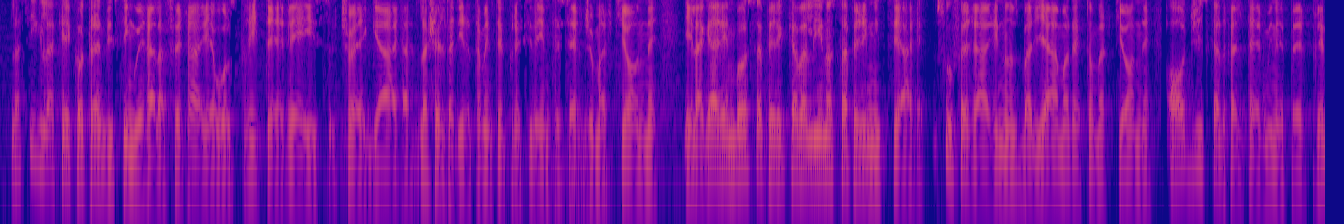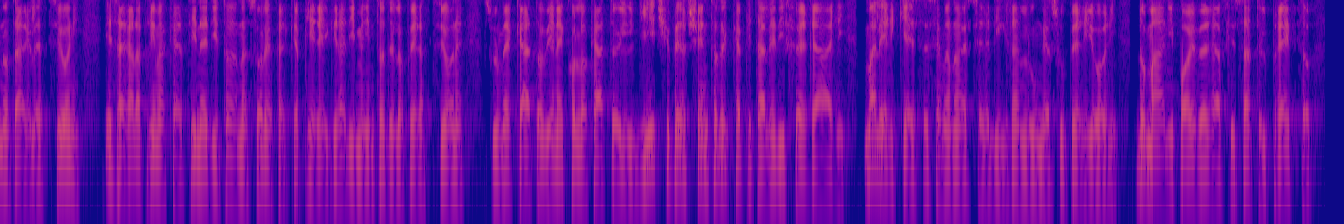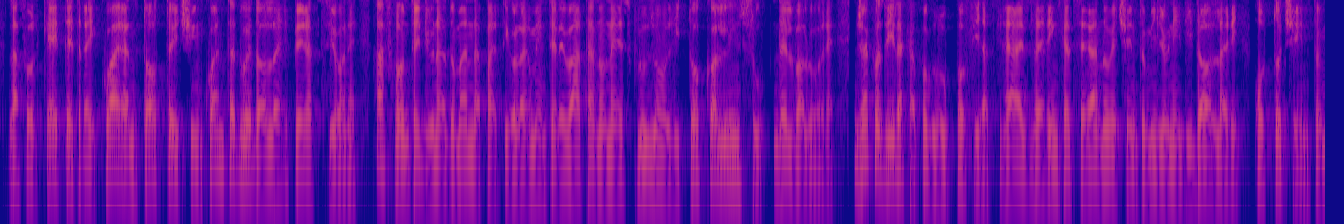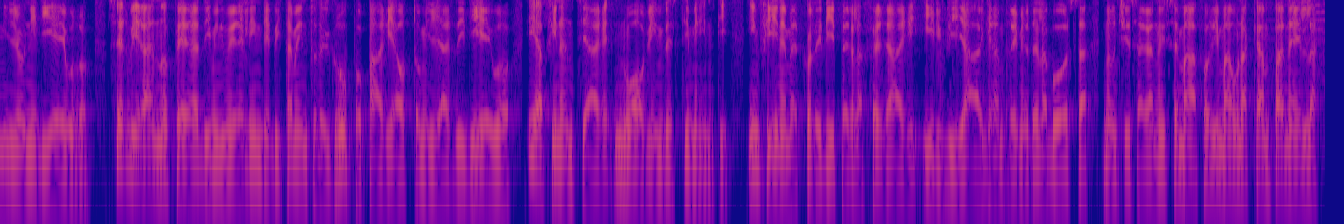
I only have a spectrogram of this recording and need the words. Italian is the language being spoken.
La sigla che contraddistinguerà la Ferrari a Wall Street è Race, cioè gara, la scelta direttamente il presidente Sergio Marchionne e la gara in borsa per il cavallino sta per iniziare. Su Ferrari non sbagliamo, ha detto Marchionne. Oggi scadrà il termine per prenotare le azioni e sarà la prima cartina di tornasole per capire il gradimento dell'operazione. Sul mercato viene collocato il 10% del capitale di Ferrari, ma le richieste sembrano essere di gran lunga superiori. Domani poi verrà fissato il prezzo. La forchetta è tra i 48 e i 52 dollari per azione inflazione. A fronte di una domanda particolarmente elevata non è escluso un ritocco all'insù del valore. Già così la capogruppo Fiat Chrysler incasserà 900 milioni di dollari, 800 milioni di euro. Serviranno per diminuire l'indebitamento del gruppo pari a 8 miliardi di euro e a finanziare nuovi investimenti. Infine mercoledì per la Ferrari il via al Gran Premio della Borsa. Non ci saranno i semafori ma una campanella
